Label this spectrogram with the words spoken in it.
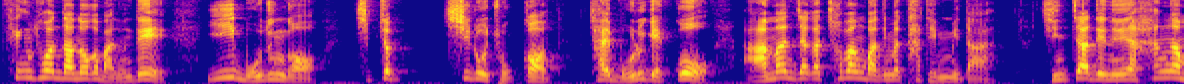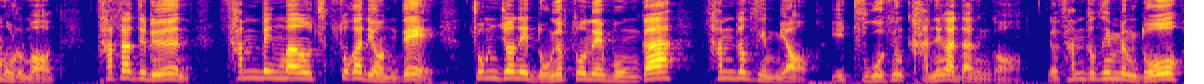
생소한 단어가 많은데 이 모든 거 직접 치료 조건 잘 모르겠고 암 환자가 처방받으면 다 됩니다. 진짜 되는 항암 호르몬 타사들은 300만 원 축소가 되었는데 좀 전에 농협손해보험과 삼성생명 이 두 곳은 가능하다는 거. 삼성생명도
